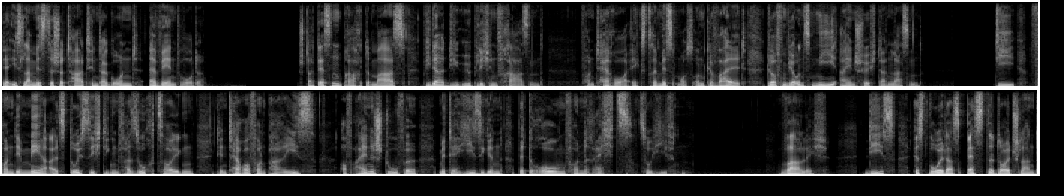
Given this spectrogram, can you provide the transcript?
der islamistische Tathintergrund erwähnt wurde. Stattdessen brachte Maas wieder die üblichen Phrasen. Von Terror, Extremismus und Gewalt dürfen wir uns nie einschüchtern lassen. Die von dem mehr als durchsichtigen Versuch zeugen, den Terror von Paris auf eine Stufe mit der hiesigen Bedrohung von rechts zu hieven. Wahrlich, dies ist wohl das beste Deutschland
